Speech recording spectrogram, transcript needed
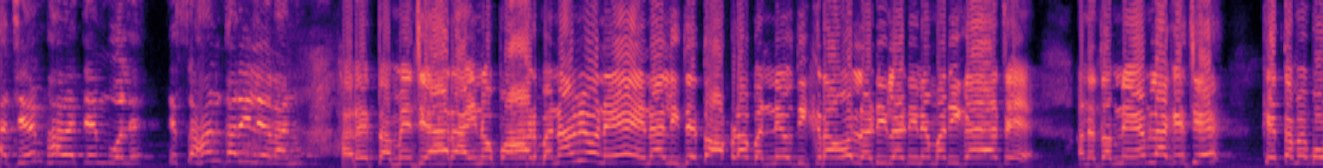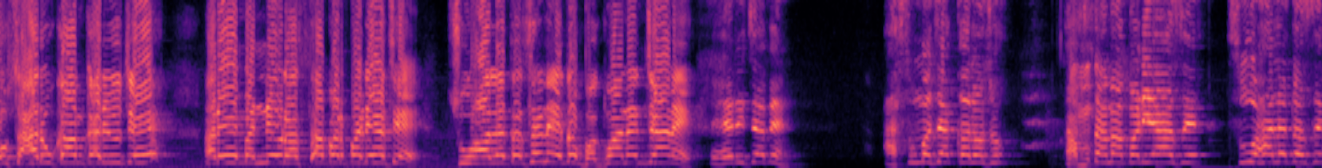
આ જેમ ફાવે તેમ બોલે એ સહન કરી લેવાનું. અરે તમે જે આ રાઈનો પહાડ બનાવ્યો ને એના લીધે તો આપણા બંને દીકરાઓ લડી લડીને મરી ગયા છે. અને તમને એમ લાગે છે કે તમે બહુ સારું કામ કર્યું છે? અરે એ બંને રસ્તા પર પડ્યા છે. શું હાલત હશે ને એ તો ભગવાન જ જાણે. હે રીચાબેન આ શું મજાક કરો છો? રસ્તામાં પડ્યા હશે શું હાલત હશે?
